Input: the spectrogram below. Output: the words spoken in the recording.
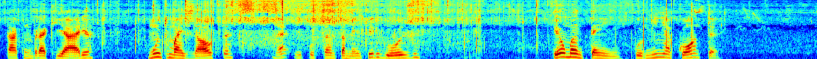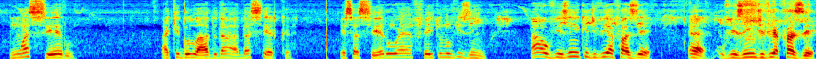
está com braquiária muito mais alta, né? e portanto também perigoso. Eu mantenho por minha conta um acero aqui do lado da, da cerca. Esse acero é feito no vizinho. Ah, o vizinho que devia fazer. É, o vizinho devia fazer,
